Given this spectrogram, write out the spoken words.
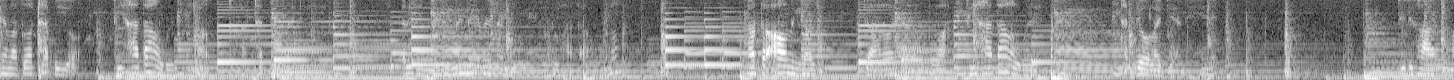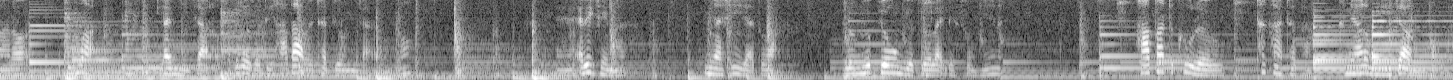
ခင်မှာသူကထပ်ပြီးတော့ ဒီဟာတာကိုပဲသူကတော့တခါထပ်ပြောလိုက်တယ်အဲ့ဒီချိန်မှာနည်းနည်းပဲလိုက်ရတယ်သူဟာတာကိုနော်နောက်တော့အောက်နေတော့ကြာတော့ကြာတော့သူကဒီဟာတာကိုပဲထပ်ပြောလိုက်ပြန်တယ်ဟင်းဒီတစ်ခါမှာတော့ဘယ်သူမှလိုက်မိကြတော့ဘာဖြစ်လို့ဆိုဒီဟာတာပဲထပ်ပြောနေကြတာပေါ့နော်အဲအဲ့ဒီအချိန်မှာပညာရှိရသူကဘယ်လိုမျိုးပြုံးပြီးပြောလိုက်လဲဆိုရင်တဲ့ဟာတာတစ်ခုတော့ထက်ခါထက်ခါခင်ဗျားတို့မြည်ကြအောင်မဟုတ်လား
